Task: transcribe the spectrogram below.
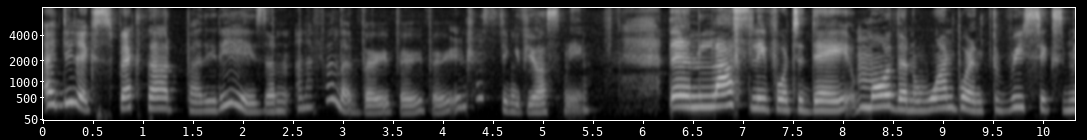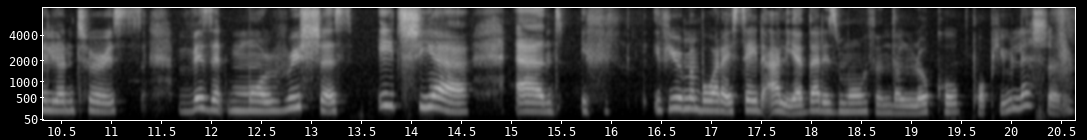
I did expect that, but it is. And, and I found that very, very, very interesting, if you ask me. Then, lastly, for today, more than 1.36 million tourists visit Mauritius each year. And if if you remember what I said earlier, that is more than the local population.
